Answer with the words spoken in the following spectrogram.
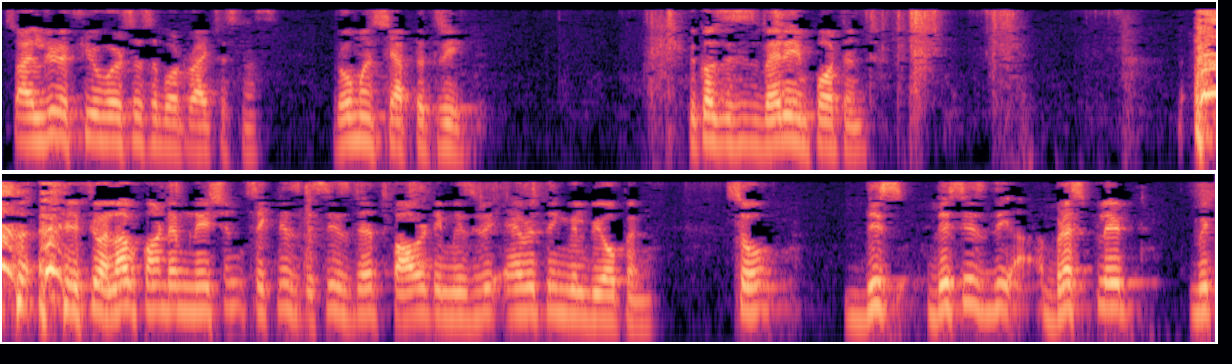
So I'll read a few verses about righteousness. Romans chapter 3. Because this is very important. if you allow condemnation, sickness, disease, death, poverty, misery, everything will be open. So, this, this is the breastplate which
